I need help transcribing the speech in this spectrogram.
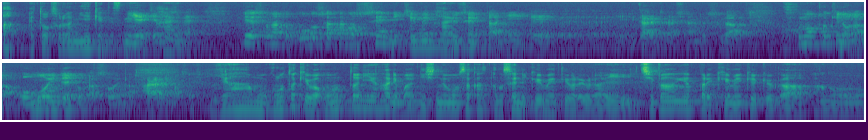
あ、えっと、それが三重県ですね。三重県ですね、はいでその後大阪の千里救命救急センターに、はい、えー、行かれてらっしゃるんですがこの時のなんか思い出とかそういうのはあられますいやもうこの時は本当にやはりまあ西の大阪あの千里救命って言われるぐらい一番やっぱり救命救急があの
